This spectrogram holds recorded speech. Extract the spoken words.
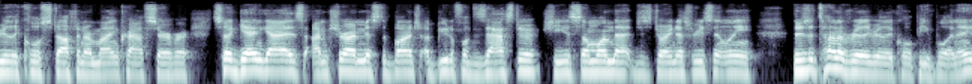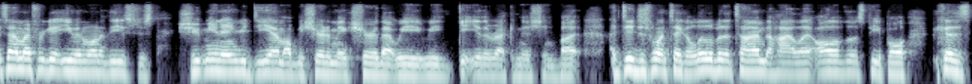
really cool stuff in our Minecraft server. So again, guys, I'm sure I missed a bunch. A beautiful disaster. She is someone that just joined us recently. There's a ton of really, really cool people. And anytime I forget you in one of these, just shoot me an angry DM. I'll be sure to make sure that we we get you the recognition. But I did just want to take a little bit of time to highlight all of those people because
